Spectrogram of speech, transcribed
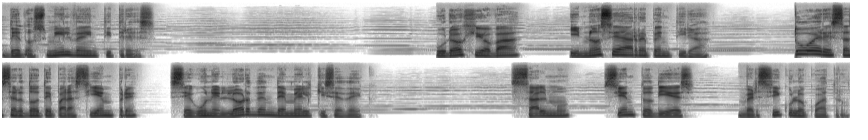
de 2023. Juró Jehová y no se arrepentirá. Tú eres sacerdote para siempre, según el orden de Melquisedec. Salmo 110, versículo 4.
